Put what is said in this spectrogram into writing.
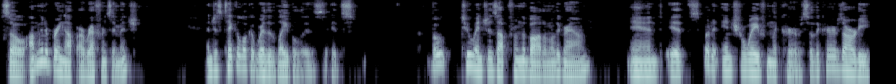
So I'm going to bring up our reference image and just take a look at where the label is. It's about two inches up from the bottom of the ground and it's about an inch away from the curve. So the curve's already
